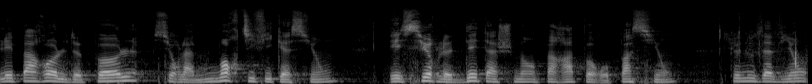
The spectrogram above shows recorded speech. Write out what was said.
les paroles de Paul sur la mortification et sur le détachement par rapport aux passions que nous avions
